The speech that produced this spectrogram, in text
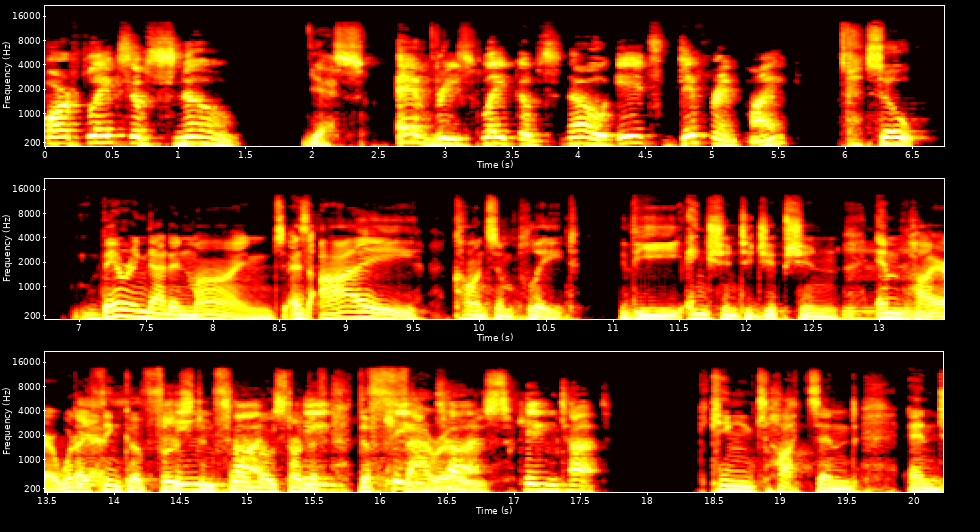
or flakes of snow. yes. Every flake of snow, it's different, Mike. So, bearing that in mind, as I contemplate the ancient Egyptian empire, what I think of first King and Tut, foremost are King- the, the King pharaohs, Tut, King Tut. King Tut, and and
